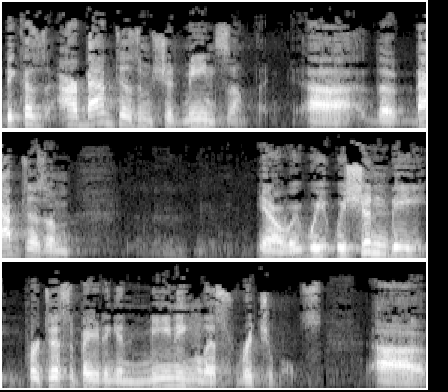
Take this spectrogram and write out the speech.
because our baptism should mean something. Uh, the baptism, you know, we, we, we, shouldn't be participating in meaningless rituals. Uh,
